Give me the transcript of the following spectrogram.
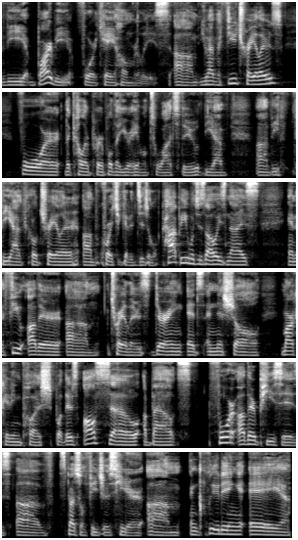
the Barbie 4K home release. Um, you have a few trailers for the color purple that you're able to watch through. You have uh, the theatrical trailer. Um, of course, you get a digital copy, which is always nice, and a few other um, trailers during its initial marketing push. But there's also about four other pieces of special features here, um, including a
